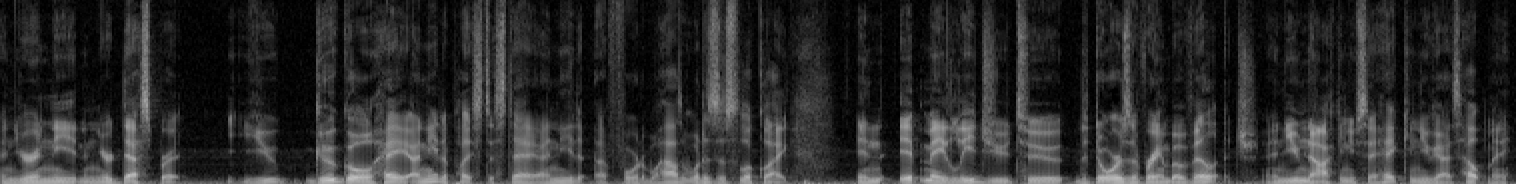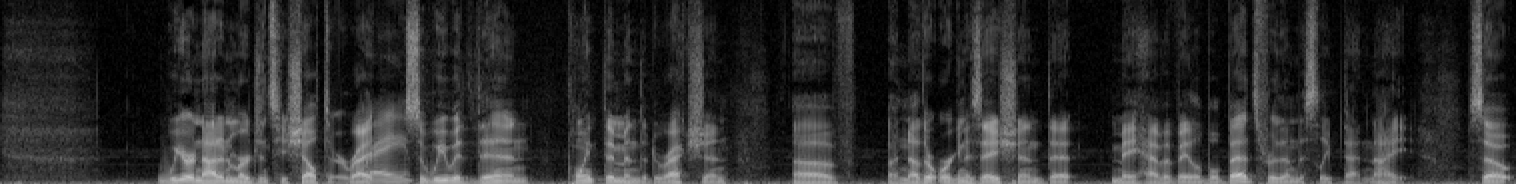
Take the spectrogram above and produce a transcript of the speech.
and you're in need and you're desperate, you Google, hey, I need a place to stay. I need affordable housing. What does this look like? And it may lead you to the doors of Rainbow Village, and you knock and you say, hey, can you guys help me? We are not an emergency shelter, right? right. So we would then point them in the direction of another organization that may have available beds for them to sleep that night. So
